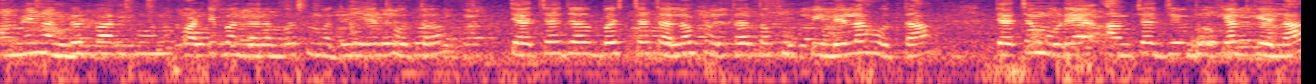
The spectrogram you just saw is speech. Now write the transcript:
आम्ही नंदुरबारहून पाटी बंधारा बसमध्ये येत होतो. त्याच्या ज्या बसचा चालक होता तो खूप पिलेला होता. त्याच्यामुळे आमचा जीव धोक्यात गेला.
